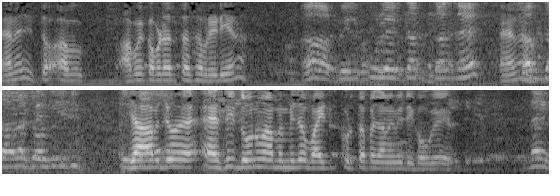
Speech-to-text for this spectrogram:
है ना जी? तो अब आपका कपड़ा सब रेडी है ना? हाँ बिल्कुल एकदम डन है। है ना? सब दादा चौधरी की या आप जो है ऐसे ही दोनों आप हमेशा व्हाइट कुर्ता पजामे में दिखोगे नहीं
